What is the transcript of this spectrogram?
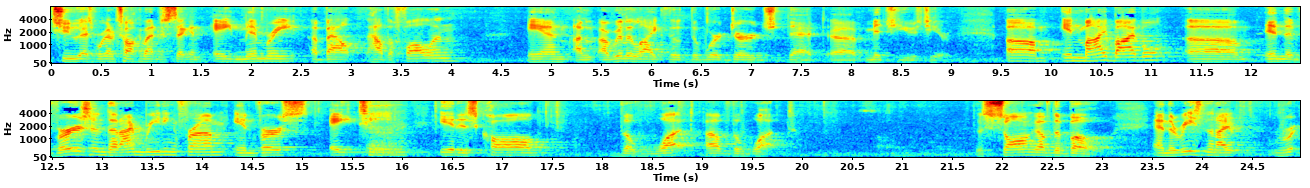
to, as we're going to talk about in just a second, a memory about how the fallen. And I, I really like the, the word dirge that uh, Mitch used here. Um, in my Bible, um, in the version that I'm reading from, in verse 18, it is called the what of the what? The song of the bow. And the reason that I re-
